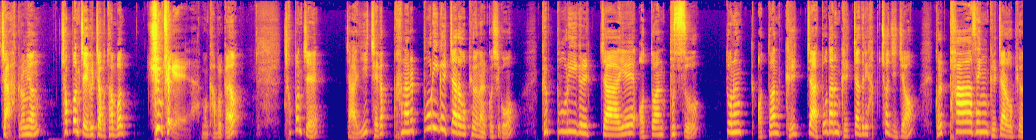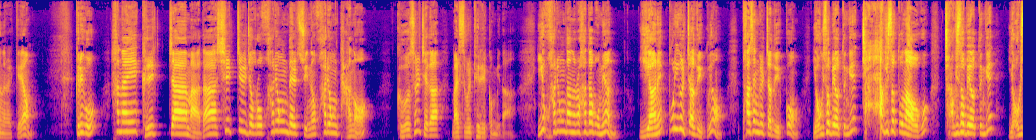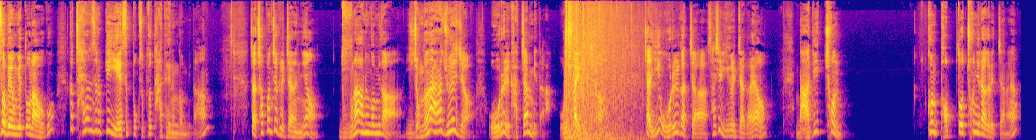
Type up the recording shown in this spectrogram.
자, 그러면 첫 번째 글자부터 한번 힘차게 한번 가볼까요? 첫 번째, 자, 이 제가 하나를 뿌리 글자라고 표현할 것이고, 그 뿌리 글자의 어떠한 부수 또는 어떠한 글자, 또 다른 글자들이 합쳐지죠. 그걸 파생 글자라고 표현을 할게요. 그리고 하나의 글자마다 실질적으로 활용될 수 있는 활용 단어, 그것을 제가 말씀을 드릴 겁니다. 이 활용 단어를 하다 보면 이 안에 뿌리 글자도 있고요. 파생 글자도 있고 여기서 배웠던 게 저기서 또 나오고 저기서 배웠던 게 여기서 배운 게 또 나오고 그러니까 자연스럽게 예습 복습도 다 되는 겁니다. 자, 첫 번째 글자는요. 누구나 아는 겁니다. 이 정도는 알아줘야죠. 오를 가짜입니다. 옳다 이거죠. 자, 이 오를 가짜 사실 이 글자가요. 마디촌 그건 법도촌이라 그랬잖아요.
